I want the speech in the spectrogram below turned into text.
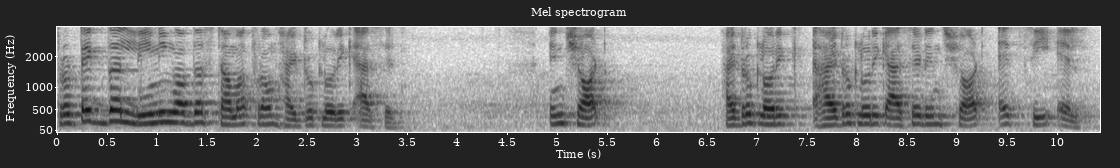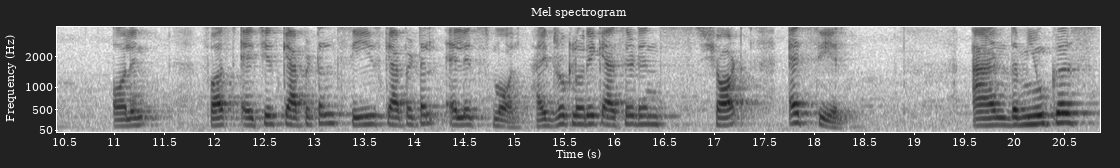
protect the lining of the stomach from hydrochloric acid. In short, hydrochloric hydrochloric acid in short HCl all in First H is capital, C is capital, L is small. Hydrochloric acid in short HCl. And the mucus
